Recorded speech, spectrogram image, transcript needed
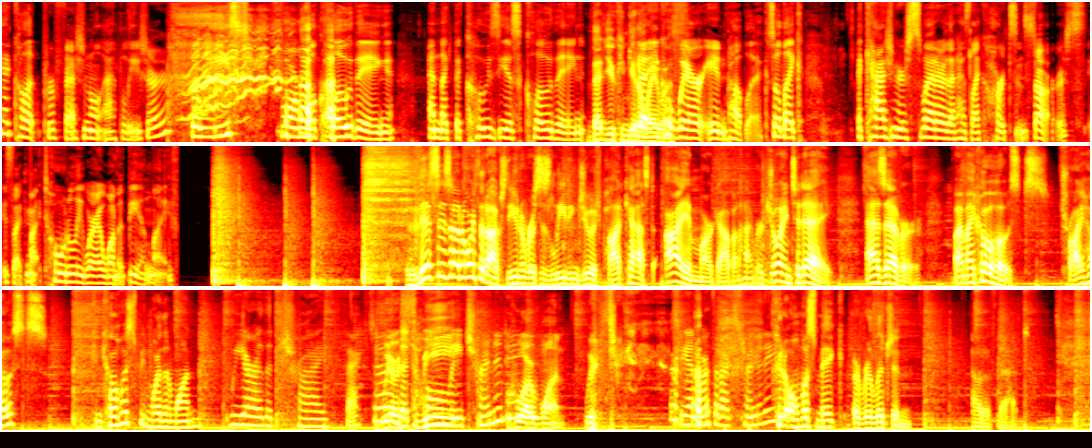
think I'd call it professional athleisure, the least formal clothing and like the coziest clothing That you can get that away you with. could wear in public. So like a cashmere sweater that has like hearts and stars is like my totally where I want to be in life. This is Unorthodox, the universe's leading Jewish podcast. I am Mark Oppenheimer, joined today, as ever, by my co-hosts. Tri-hosts? Can co-hosts be more than one? We are the trifecta, We are the three Holy Trinity, who are one. We're three. The unorthodox Trinity. Could almost make a religion out of that.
